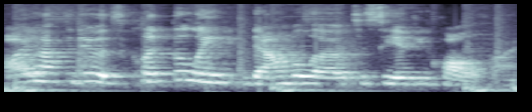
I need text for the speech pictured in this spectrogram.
All you have to do is click the link down below to see if you qualify.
